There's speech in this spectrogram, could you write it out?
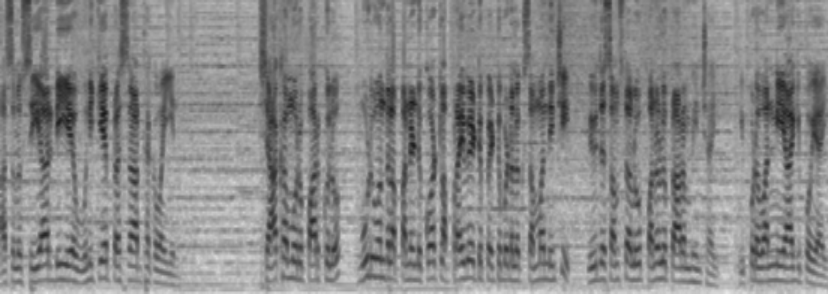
అసలు సిఆర్డీఏ ఉనికే ప్రశ్నార్థకమయ్యింది. శాఖమూరు పార్కులో మూడు వందల పన్నెండు కోట్ల ప్రైవేటు పెట్టుబడులకు సంబంధించి వివిధ సంస్థలు పనులు ప్రారంభించాయి. ఇప్పుడు అవన్నీ ఆగిపోయాయి.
